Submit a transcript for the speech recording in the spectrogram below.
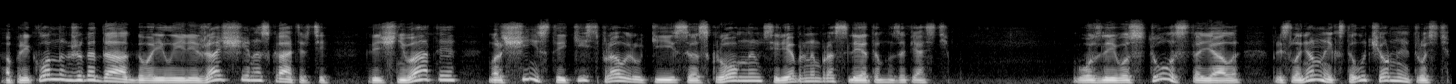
о преклонных же годах говорила и лежащая на скатерти, коричневатая, морщинистая кисть правой руки со скромным серебряным браслетом на запястье. Возле его стула стояла прислоненная к столу черная трость.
